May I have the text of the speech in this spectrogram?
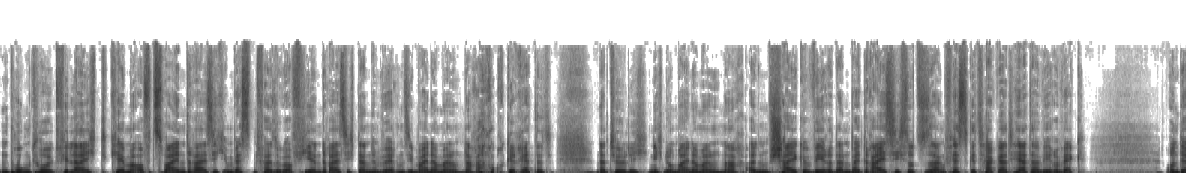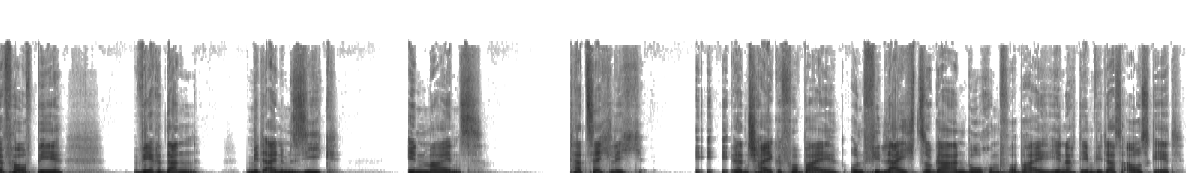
einen Punkt holt vielleicht, käme auf 32, im besten Fall sogar auf 34, dann wären sie meiner Meinung nach auch gerettet, natürlich, nicht nur meiner Meinung nach. Ähm, Schalke wäre dann bei 30 sozusagen festgetackert, Hertha wäre weg und der VfB wäre dann mit einem Sieg in Mainz tatsächlich an Schalke vorbei und vielleicht sogar an Bochum vorbei, je nachdem wie das ausgeht.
